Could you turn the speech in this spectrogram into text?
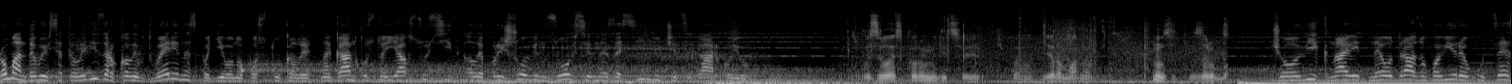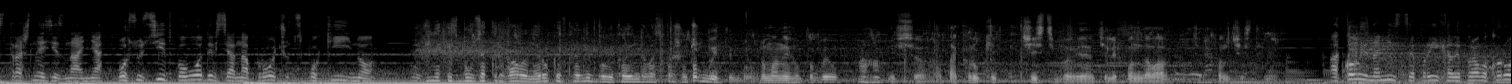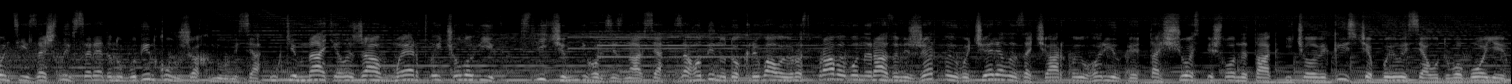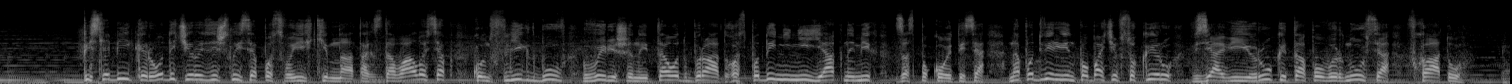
Роман дивився телевізор, коли в двері несподівано постукали. На ганку стояв сусід, але прийшов він зовсім не за сіллю чи цигаркою. Вызывай скорую милицию, типа, я Романа, ну, за- зарубал. Чоловік навіть не одразу повірив у це страшне зізнання, бо сусід поводився напрочуд спокійно. Він якийсь був закривалений, руки в крові були, коли він до вас прийшов. Побитий був. Роман його побив Ага. і все. А так руки чисті, бо я телефон давав, телефон чистий. А коли на місце приїхали правоохоронці і зайшли всередину будинку, вжахнулися. У кімнаті лежав мертвий чоловік. Слідчим Ігор зізнався. За годину до кривавої розправи вони разом із жертвою вечеряли за чаркою горілки. Та щось пішло не так, і чоловіки щепилися у двобої. Після бійки родичі розійшлися по своїх кімнатах. Здавалося б, конфлікт був вирішений. Та от брат господині ніяк не міг заспокоїтися. На подвір'ї він побачив сокиру, взяв її руки та повернувся в хату.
